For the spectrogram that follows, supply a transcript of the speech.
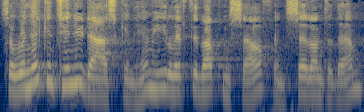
So when they continued asking him, he lifted up himself and said unto them,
